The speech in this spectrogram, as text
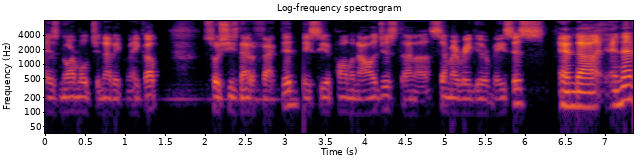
has normal genetic makeup. So she's not affected. They see a pulmonologist on a semi-regular basis. And, uh, and then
